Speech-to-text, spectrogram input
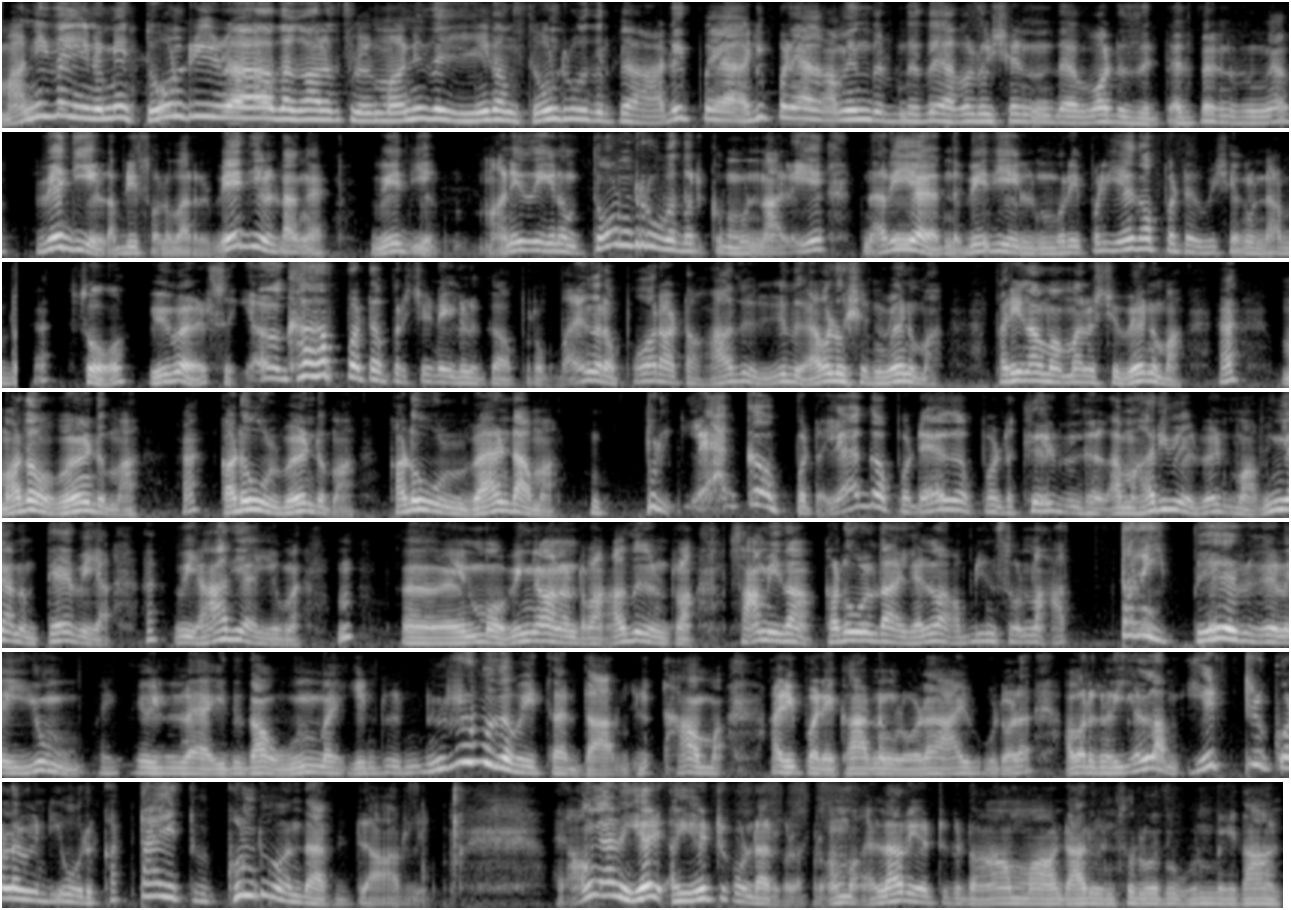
மனித இனமே தோன்றியிராத காலத்தில் மனித இனம் தோன்றுவதற்கு அடிப்பை அடிப்படையாக அமைந்திருந்தது எவல்யூஷன் இந்த வாட் இஸ் இட் அது பேர் என்னதுங்க வேதியியல் அப்படி சொல்லுவார் வேதியியல் தாங்க. வேதியியல். மனித இனம் தோன்றுவதற்கு முன்னாலேயே நிறைய இந்த வேதியியல் முறைப்படி ஏகப்பட்ட விஷயங்கள் நடந்தது ஸோ விவர்ஸ் ஏகப்பட்ட பிரச்சனைகளுக்கு அப்புறம் பயங்கர போராட்டம். அது இது எவல்யூஷன் வேணுமா? பரிணாம மலர்ச்சி வேணுமா? மதம் வேண்டுமா? கடவுள் வேண்டுமா? கடவுள் வேண்டாமா? இப்படி ஏகப்பட்ட ஏகப்பட்ட ஏகப்பட்ட கேள்விகள் நம்ம அறிவியல் வேண்டுமா? விஞ்ஞானம் தேவையா? யாதியா இவன் ம்? என்னமோ விஞ்ஞானன்றான் அதுன்றான். சாமி தான் கடவுள் தான் எல்லாம் அப்படின்னு சொன்னால் அத்தனை பேர்களையும் இல்லை இதுதான் உண்மை என்று நிரூபிக்க வைத்தார் டார்வின். ஆமாம் அடிப்படை காரணங்களோட ஆய்வுகளோட அவர்களை எல்லாம் ஏற்றுக்கொள்ள வேண்டிய ஒரு கட்டாயத்துக்கு கொண்டு வந்தார் டார்வின். அவங்க அதை ஏ ஏற்றுக்கொண்டார்கள். அப்புறம் ஆமாம் எல்லாரும் ஏற்றுக்கிட்டோம். ஆமாம் டார்வின் சொல்வது உண்மைதான்.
